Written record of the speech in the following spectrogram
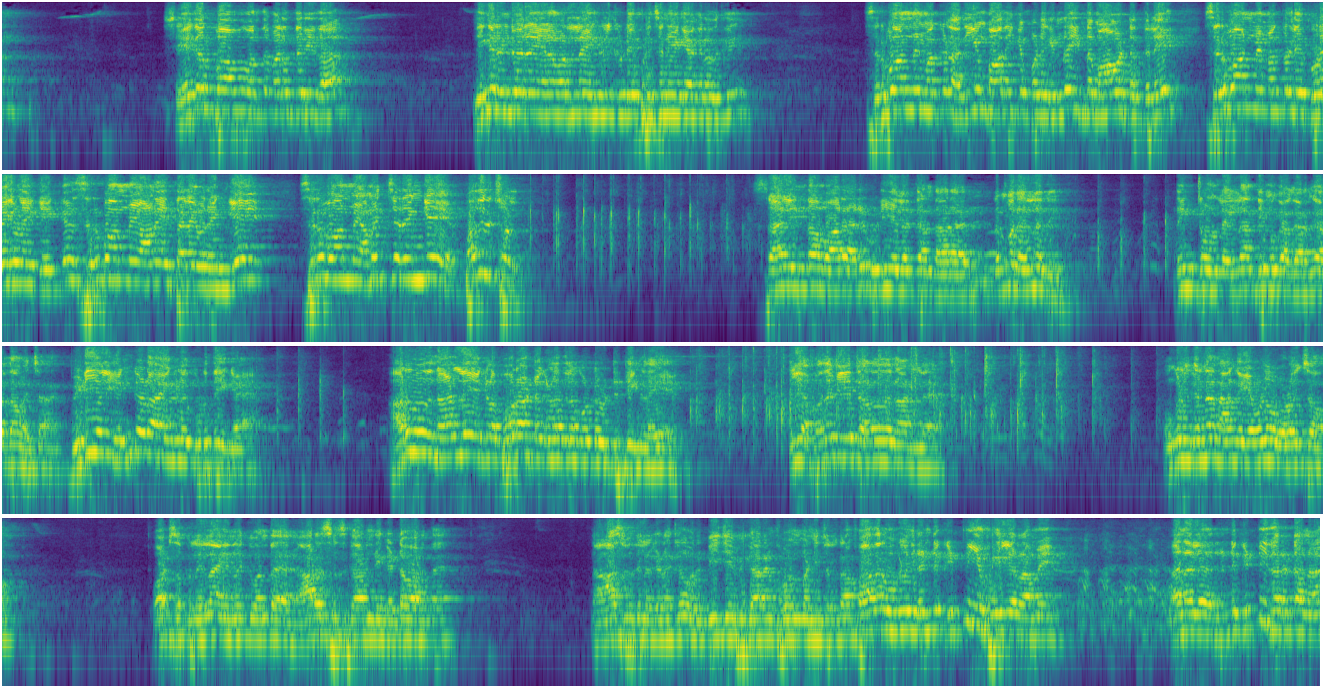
சேகர் பாபு வந்த வர தெரியுதா? நீங்க ரெண்டு பேரும் ஏன் வரல? எங்களுக்குடைய பிரச்சனையை கேட்கறதுக்கு. சிறுபான்மை மக்கள் அதிகம் பாதிக்கப்படுகின்ற இந்த மாவட்டத்திலே சிறுபான்மை மக்களுடைய குறைகளை கேட்க சிறுபான்மை ஆணைய தலைவர் எங்கே? சிறுபான்மை அமைச்சர் எங்கே? பதில் சொல். ஸ்டாலின் தான் வாராரு விடியலை தான் தாராரு. ரொம்ப நல்லது. ரிங் டோன்ல எல்லாம் திமுக காரங்க தான் வச்சாங்க. விடியல் எங்கடா எங்களுக்கு கொடுத்தீங்க? அறுபது நாள்ல எங்களை போராட்ட களத்துல கொண்டு விட்டுட்டீங்களே. இல்லையா பதவியேற்று அறுபது நாள்ல. உங்களுக்கு என்ன நாங்க எவ்வளவு உழைச்சோம்? வாட்ஸ்அப்ல எல்லாம் எனக்கு வந்த ஆர்எஸ்எஸ் காரணி கெட்ட வார்த்தை. நான் ஆஸ்பத்திரியில் கிடக்க ஒரு பிஜேபிக்காரன் ஃபோன் பண்ணி சொல்கிறான் ஃபாதர் உங்களுக்கு ரெண்டு கிட்னியும் ஃபெயிலியர் ஆமே அதனால ரெண்டு கிட்னி தரட்டானா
